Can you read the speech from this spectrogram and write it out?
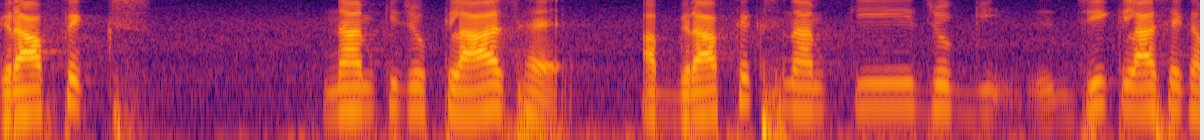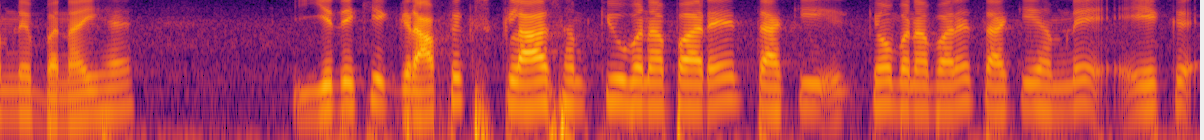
ग्राफिक्स नाम की जो क्लास है। अब ग्राफिक्स नाम की जो जी क्लास एक हमने बनाई है। ये देखिए ग्राफिक्स क्लास हम क्यों बना पा रहे हैं? ताकि, क्यों बना पा रहे हैं? ताकि हमने एक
